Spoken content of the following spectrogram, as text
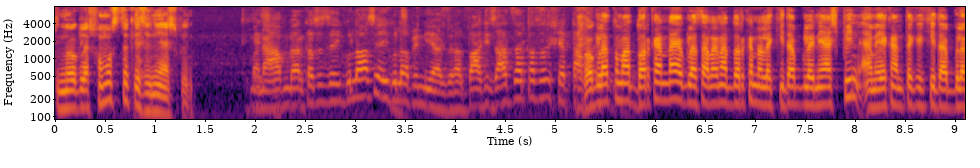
তুমি ওগুলা সমস্ত কিছু নিয়ে আসবে। মানে আপনার কাছে যেগুলো আছে এইগুলো আপনি নিয়ে আসবেন। আর বাকি যার যার কাছে সে ওগুলা তোমার দরকার নাই ওগুলা চালানোর দরকার নাহলে কিতাবগুলো নিয়ে আসবিন আমি এখান থেকে কিতাবগুলো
